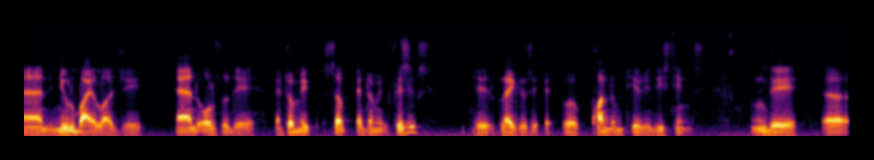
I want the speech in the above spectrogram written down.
and neurobiology and also the atomic subatomic physics, the, like uh, quantum theory, these things. The, uh,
